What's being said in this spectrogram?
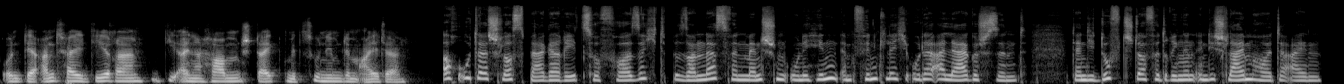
und der Anteil derer, die eine haben, steigt mit zunehmendem Alter. Auch Uta Schlossberger rät zur Vorsicht, besonders wenn Menschen ohnehin empfindlich oder allergisch sind. Denn die Duftstoffe dringen in die Schleimhäute ein.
